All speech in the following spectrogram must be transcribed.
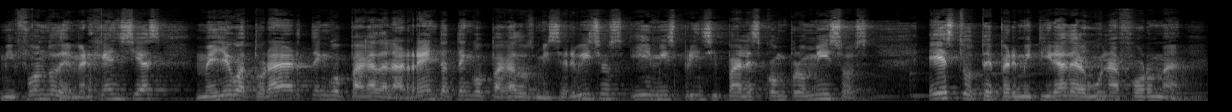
mi fondo de emergencias, me llego a atorar, tengo pagada la renta, tengo pagados mis servicios y mis principales compromisos. Esto te permitirá de alguna forma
